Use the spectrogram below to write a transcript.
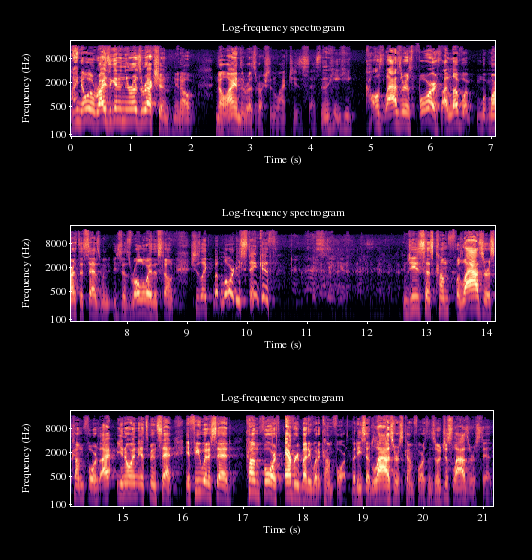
I know he'll rise again in the resurrection, you know. No, I am the resurrection and life, Jesus says. And then he, he calls Lazarus forth. I love what Martha says when he says, Roll away the stone. She's like, But Lord, he stinketh. And Jesus says, Come, Lazarus, come forth. I, you know, and it's been said, if he would have said, Come forth, everybody would have come forth. But he said, Lazarus, come forth. And so just Lazarus did.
